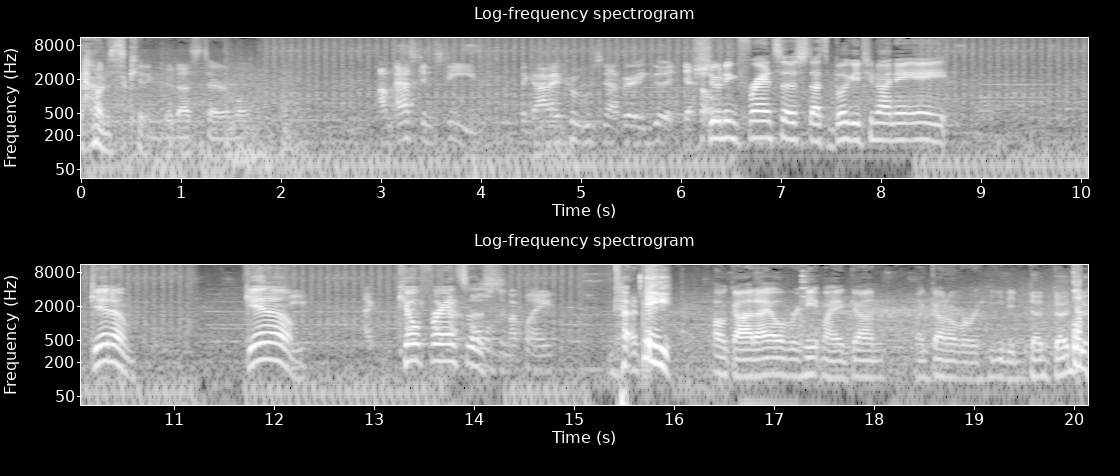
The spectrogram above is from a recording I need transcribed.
I'm just kidding, dude. That's terrible. I'm asking Steve, the guy who's not very good. to help. Shooting Francis. That's Boogie 2988. Get him. Get him. I, Kill I, I Francis. holes in my plane. Hey, oh god, I overheat my gun. My gun overheated. Duh, duh, duh.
